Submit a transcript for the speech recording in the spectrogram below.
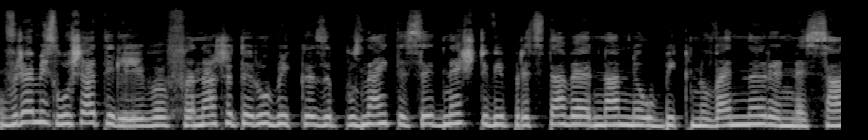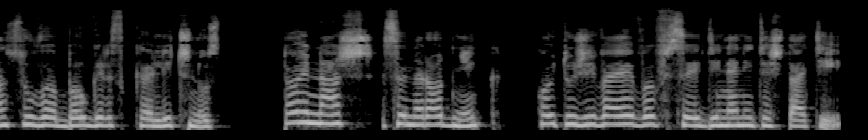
Уважаеми слушатели, в нашата рубрика Запознайте се, днес ще ви представя една необикновена ренесансова българска личност. Той е наш сънародник, който живее в Съединените щати.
